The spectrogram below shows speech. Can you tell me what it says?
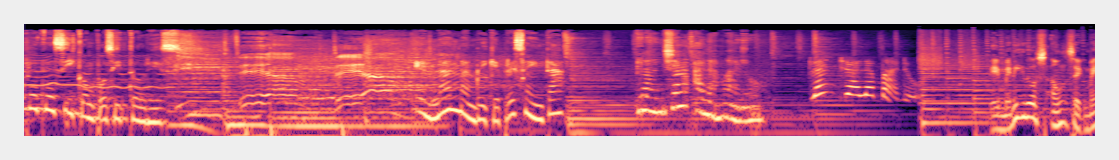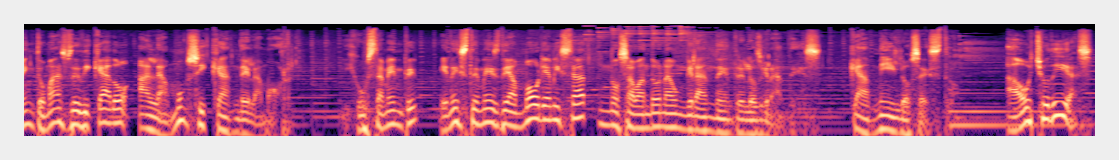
Intérpretes y compositores. Te amo, te amo. Hernán Manrique presenta Plancha a la mano. Plancha a la mano. Bienvenidos a un segmento más dedicado a la música del amor. Y justamente en este mes de amor y amistad nos abandona un grande entre los grandes, Camilo VI. A ocho días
